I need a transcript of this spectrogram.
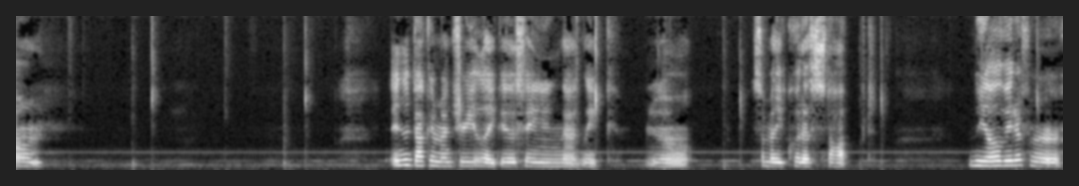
Um in the documentary like it was saying that like you know somebody could have stopped the elevator for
